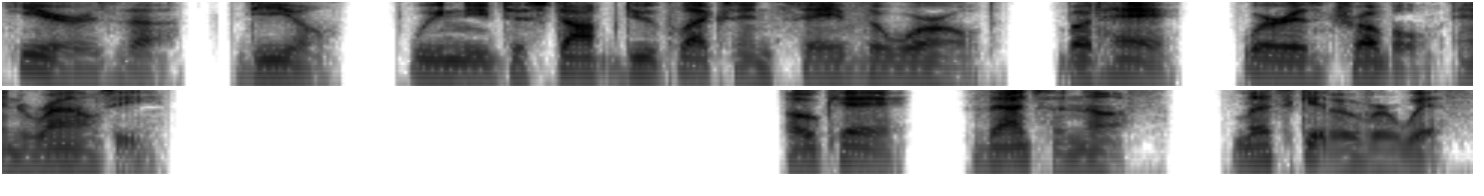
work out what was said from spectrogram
here's the deal. We need to stop Duplex and save the world, but hey, where is Trouble and Rousey? Okay, that's enough, let's get over with.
